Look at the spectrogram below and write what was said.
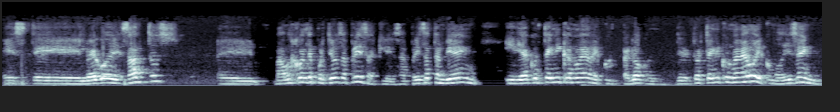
Este, luego de Santos, eh, vamos con el Deportivo Zaprisa, que Zaprisa también iría con técnica nueva, perdón, con director técnico nuevo y como dicen,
